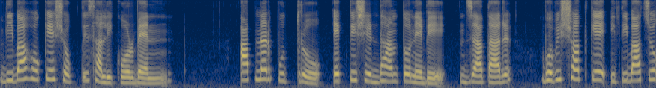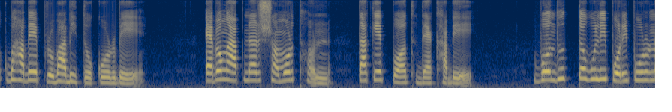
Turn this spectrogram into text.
বিবাহকে শক্তিশালী করবেন। আপনার পুত্র একটি সিদ্ধান্ত নেবে যা তার ভবিষ্যৎকে ইতিবাচকভাবে প্রভাবিত করবে। এবং আপনার সমর্থন তাকে পথ দেখাবে। বন্ধুত্বগুলি পরিপূর্ণ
